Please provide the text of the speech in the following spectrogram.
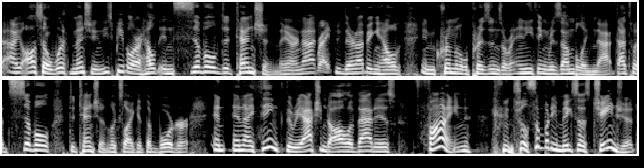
I also worth mentioning, these people are held in civil detention. They are not. Right. They're not being held in criminal prisons or anything resembling that. That's what civil detention looks like at the border. And and I think the reaction to all of that is fine until somebody makes us change it.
